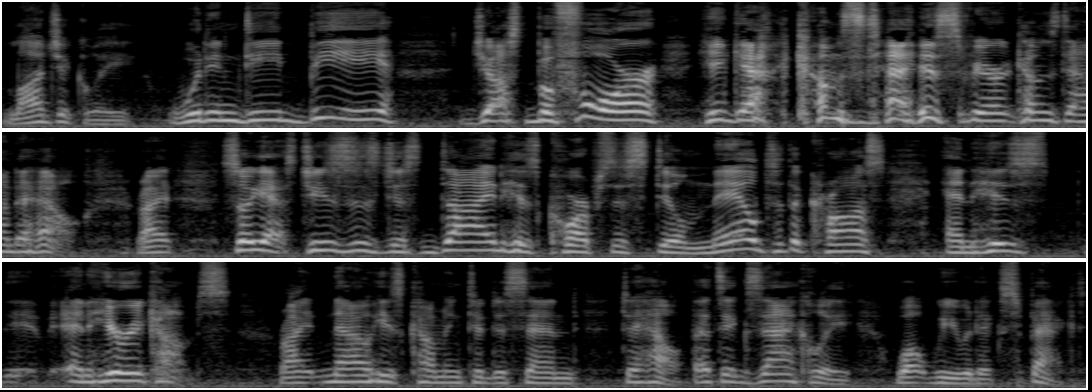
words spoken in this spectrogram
logically would indeed be just before he get, comes down, his spirit comes down to hell, right? So yes, Jesus has just died. His corpse is still nailed to the cross, and his and here he comes, right? Now he's coming to descend to hell. That's exactly what we would expect.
